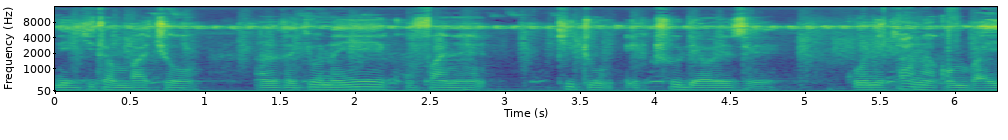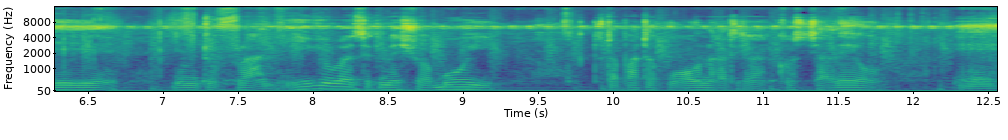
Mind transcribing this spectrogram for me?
ni kitu ambacho anatakiwa na yeye kufanya kitu ili aweze kuonekana kwamba yeye ni mtu fulani. Hivyo basi kina Shwaboy tutapata kuwaona katika kikosi cha leo e,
